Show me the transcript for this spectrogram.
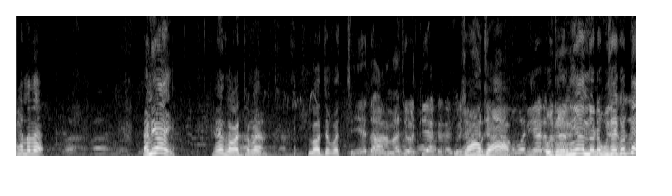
এখানে দে। এ, নিয়ে আয়। এ লজ্জা পাই লজ্জা পাচ্ছে। যা যা। ওইগুলো নিয়ে আন ওটা বুঝাই করতে।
